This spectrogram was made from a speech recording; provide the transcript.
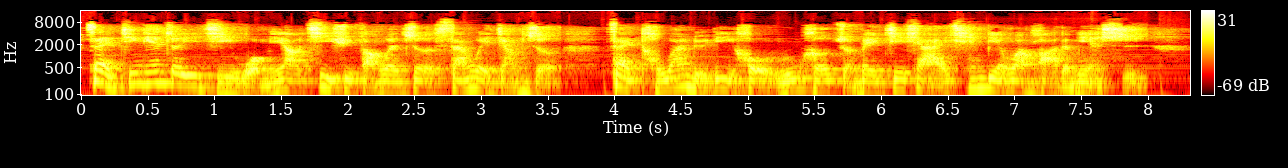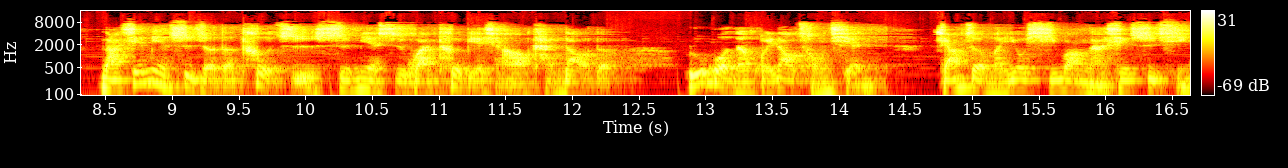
在今天这一集，我们要继续访问这三位讲者，在投完履历后，如何准备接下来千变万化的面试？哪些面试者的特质是面试官特别想要看到的？如果能回到从前，讲者们又希望哪些事情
